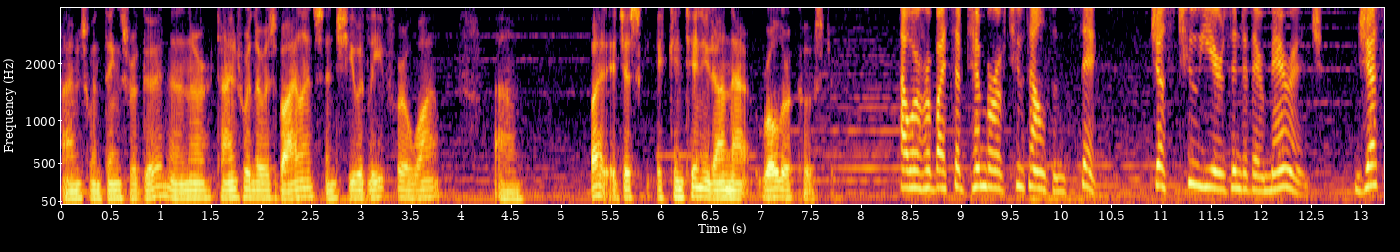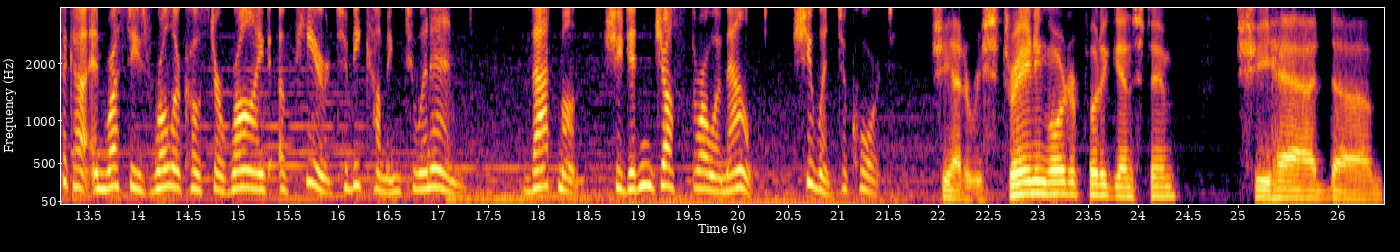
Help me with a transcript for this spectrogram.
times when things were good, and there were times when there was violence, and she would leave for a while. Um, but it just it continued on that roller coaster. However, by September of 2006, just two years into their marriage, Jessica and Rusty's roller coaster ride appeared to be coming to an end. That month, she didn't just throw him out, she went to court. She had a restraining order put against him. She had um,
